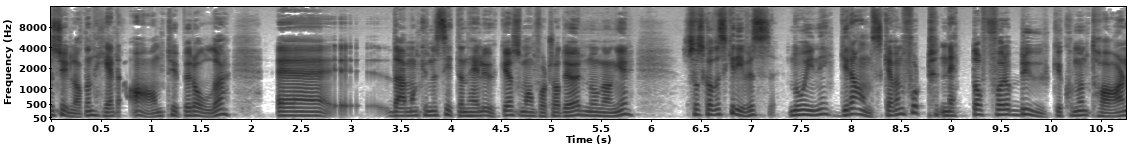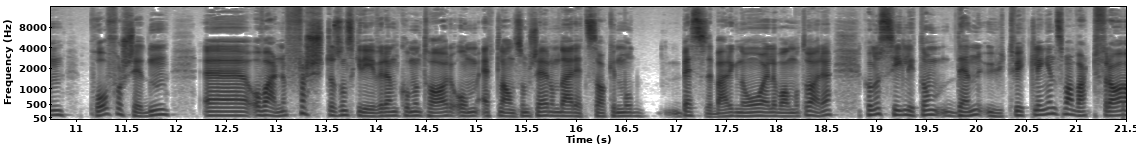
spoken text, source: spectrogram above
tilsynelatende en helt annen type rolle. Eh, der man kunne sitte en hel uke, som man fortsatt gjør noen ganger, så skal det skrives noe inn i granskauen fort. Nettopp for å bruke kommentaren på forsiden, eh, og være den første som skriver en kommentar om et eller annet som skjer, om det er rettssaken mot Besseberg nå, eller hva det måtte være. Kan du si litt om den utviklingen som har vært fra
